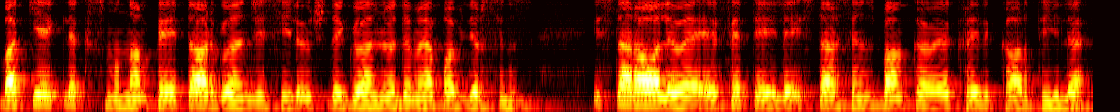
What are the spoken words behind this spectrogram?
Bakiye ekle kısmından PTR güvencesiyle 3D güvenli ödeme yapabilirsiniz. İster havale ve EFT ile isterseniz banka veya kredi kartı ile.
